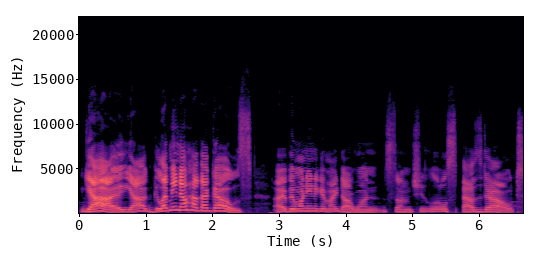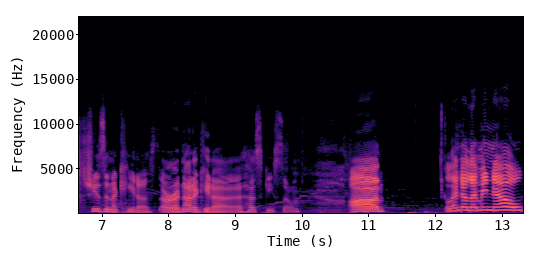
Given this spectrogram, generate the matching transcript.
Yeah, yeah, let me know how that goes. I've been wanting to get my dog one. Some, she's a little spazzed out. She's an Akita, or not Akita, a Husky, so. Um, Linda, let me know.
